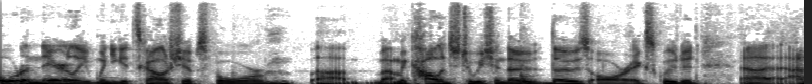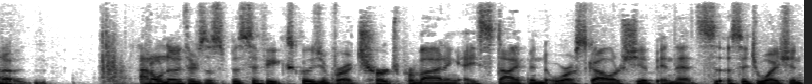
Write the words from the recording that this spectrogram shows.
Uh, ordinarily, when you get scholarships for, uh, I mean, college tuition, those those are excluded. Uh, I don't. I don't know if there's a specific exclusion for a church providing a stipend or a scholarship in that situation.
